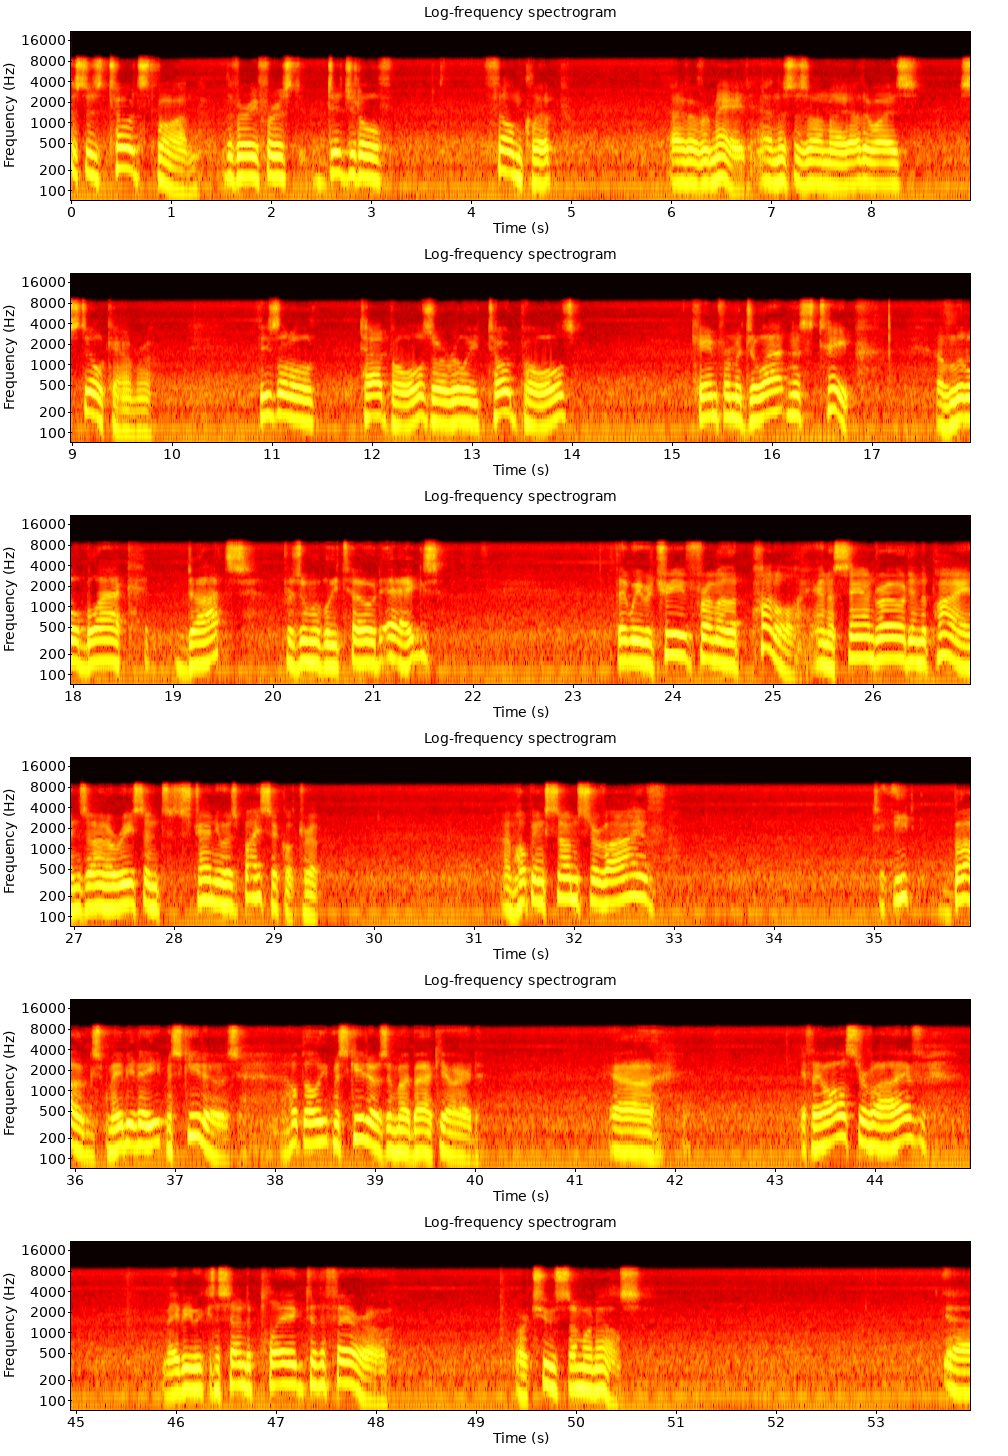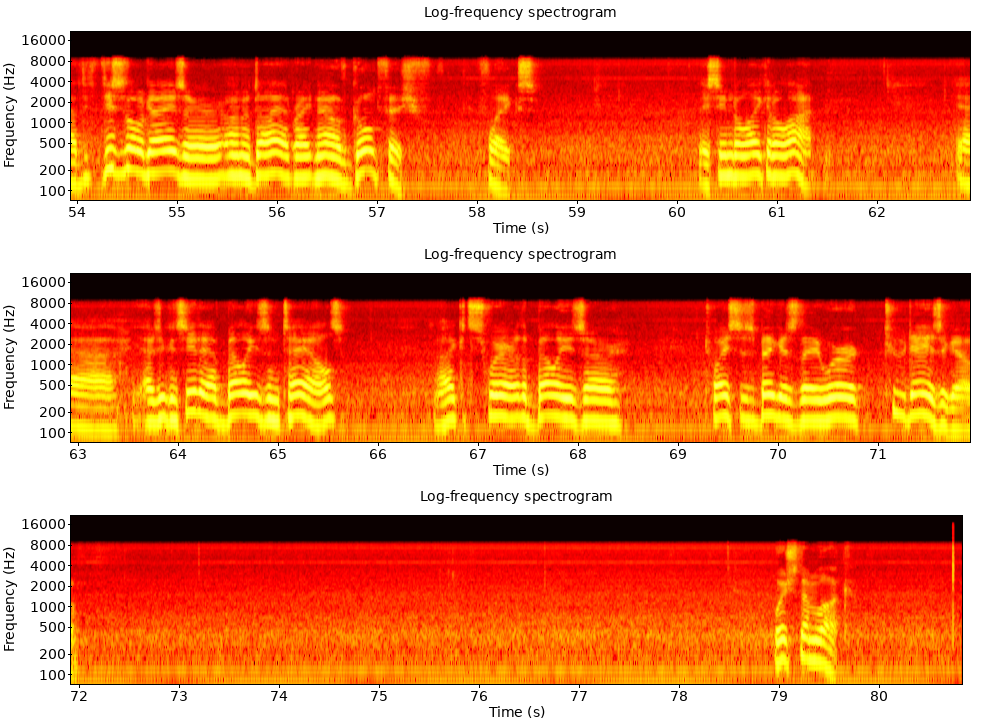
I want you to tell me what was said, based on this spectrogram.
This is Toad Spawn, the very first digital film clip I've ever made, and this is on my otherwise still camera. These little tadpoles, or really toadpoles, came from a gelatinous tape of little black dots, presumably toad eggs, that we retrieved from a puddle in a sand road in the pines on a recent strenuous bicycle trip. I'm hoping some survive to eat bugs. Maybe they eat mosquitoes. I hope they'll eat mosquitoes in my backyard. Uh, if they all survive, maybe we can send a plague to the Pharaoh or choose someone else. Yeah, th- these little guys are on a diet right now of goldfish flakes. They seem to like it a lot. Uh, as you can see, they have bellies and tails. I could swear the bellies are twice as big as they were two days ago. Wish them luck.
